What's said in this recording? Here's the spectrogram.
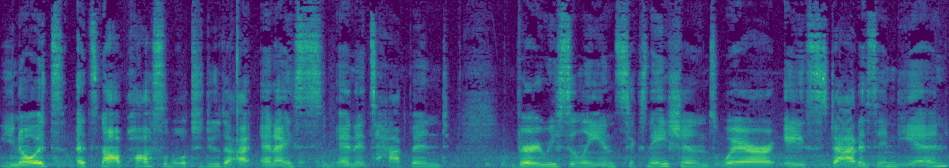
you know it's it's not possible to do that. And i see, and it's happened very recently in six nations where a status indian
